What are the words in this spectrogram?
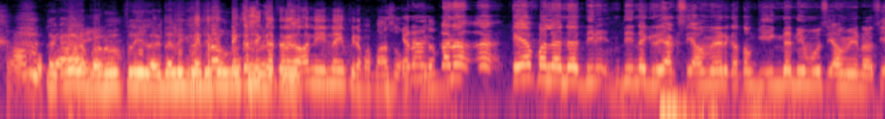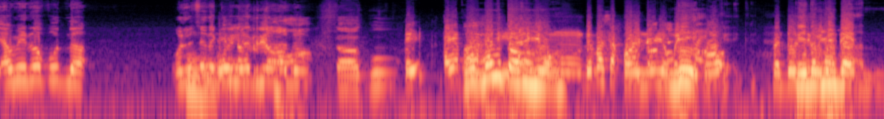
Tamo Nag lang ba, roleplay lang. Daling May lalig trap ako din sa kasi ka talaga kanina yung pinapapasok ko. Kanang kana ah, kaya pala na di, di nag-react si Amir katong giingnan nimo si Amir na. Si Amir na pud na. Ulit siya Oh. Uy, nag-react nag-react ako. Gago. Kaya Oh, pala ako. yung, di ba sa corner yung may tugo? Nandun Kaya si the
